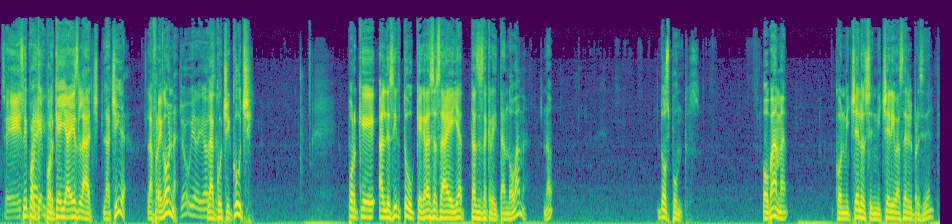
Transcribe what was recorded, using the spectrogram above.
Sí, Sí, porque, güey, porque ella es la, la chida, la fregona, Yo la cuchicuchi. Porque al decir tú que gracias a ella estás desacreditando a Obama, ¿no? Dos puntos. Obama, con Michelle o sin Michelle, iba a ser el presidente.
